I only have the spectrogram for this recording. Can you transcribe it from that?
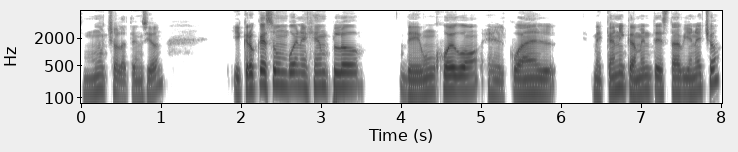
mucho la atención. Y creo que es un buen ejemplo de un juego en el cual mecánicamente está bien hecho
